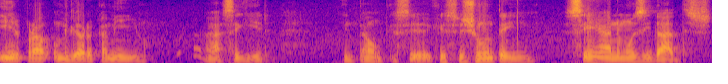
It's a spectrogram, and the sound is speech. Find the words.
ir para o melhor caminho a seguir. Então, que se, que se juntem sem animosidades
